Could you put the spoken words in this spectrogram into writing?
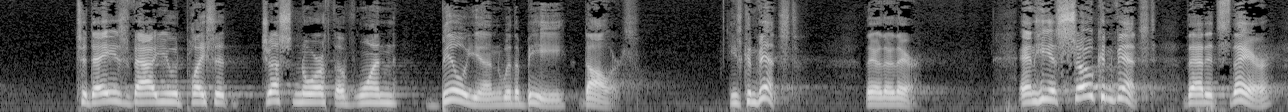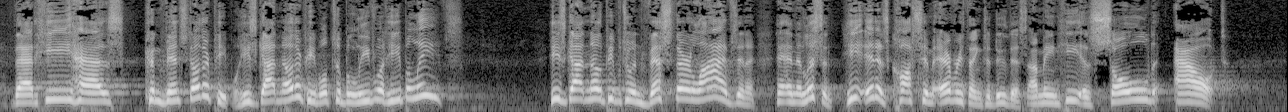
Today's value would place it just north of 1 billion with a B dollars. He's convinced. There, there, there. And he is so convinced that it's there that he has convinced other people. He's gotten other people to believe what he believes. He's gotten other people to invest their lives in it. And, listen, he, it has cost him everything to do this. I mean, he is sold out.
